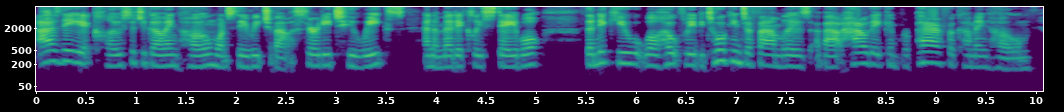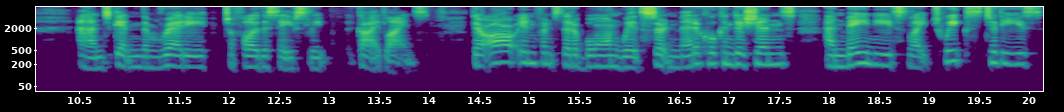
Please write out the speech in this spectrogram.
as they get closer to going home, once they reach about 32 weeks and are medically stable, the NICU will hopefully be talking to families about how they can prepare for coming home and getting them ready to follow the safe sleep guidelines. There are infants that are born with certain medical conditions and may need slight tweaks to these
